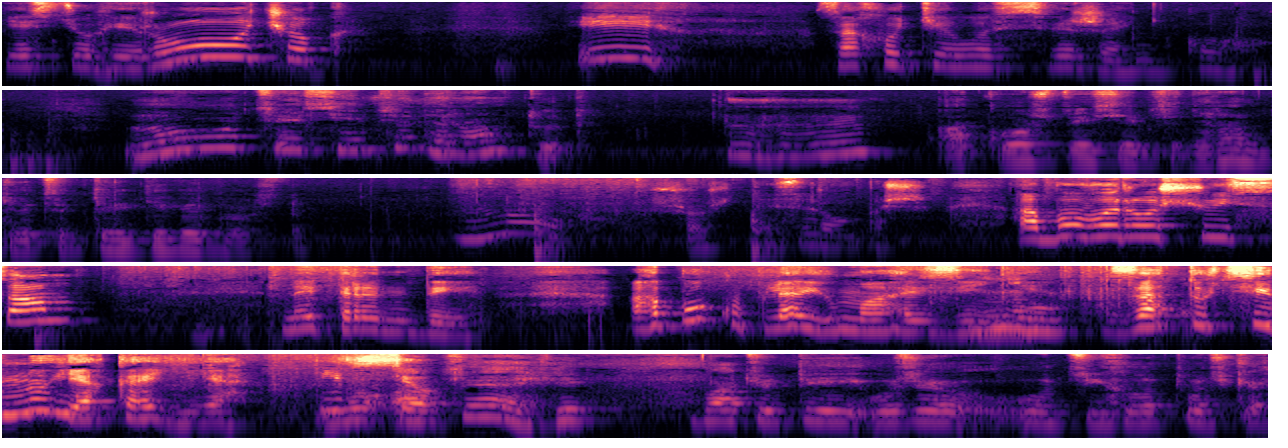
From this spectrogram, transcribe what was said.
є огірочок. І захотілося свіженького. Ну, це 70 грам тут. Угу. Коштує 70 грам 33,90. Ну, що ж ти зробиш? Або вирощуй сам, не тренди, або купляй в магазині Ну. за ту ціну, яка є. І ну, все. а це, бачу, ти вже у цих лоточках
